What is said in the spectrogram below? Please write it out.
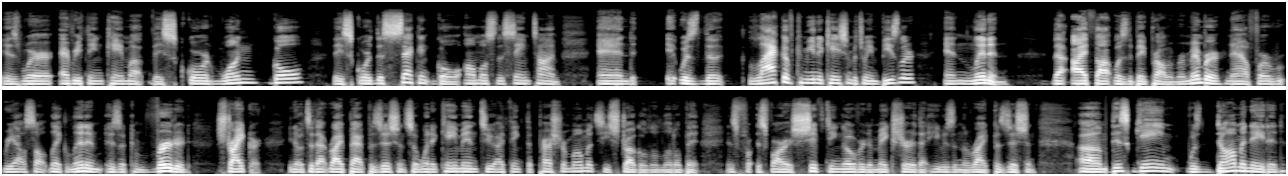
is where everything came up. They scored one goal, they scored the second goal almost the same time. And it was the lack of communication between Besler and Lennon that I thought was the big problem. Remember now for Real Salt Lake, Lennon is a converted striker, you know, to that right back position. So when it came into, I think the pressure moments, he struggled a little bit as far as, far as shifting over to make sure that he was in the right position. Um, this game was dominated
